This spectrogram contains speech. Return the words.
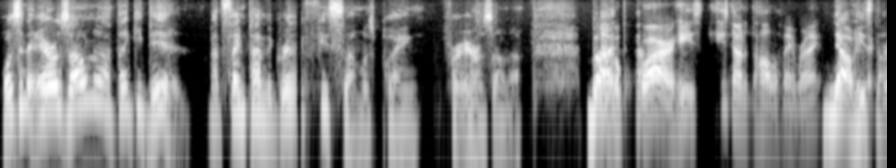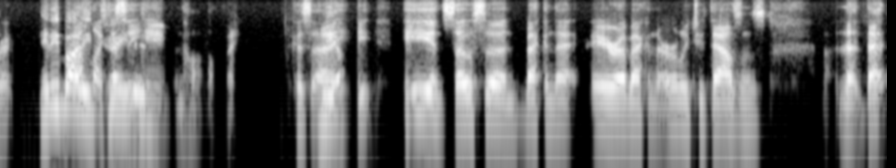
Wasn't it Arizona? I think he did. About the same time that Griffey's son was playing for Arizona. Now, But uh, McGwire, he's he's not in the Hall of Fame, right? no, he's not. correct? Anybody I'd like to see him in the Hall of Fame because uh, he he and Sosa and back in that era, back in the early two thousands, that that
